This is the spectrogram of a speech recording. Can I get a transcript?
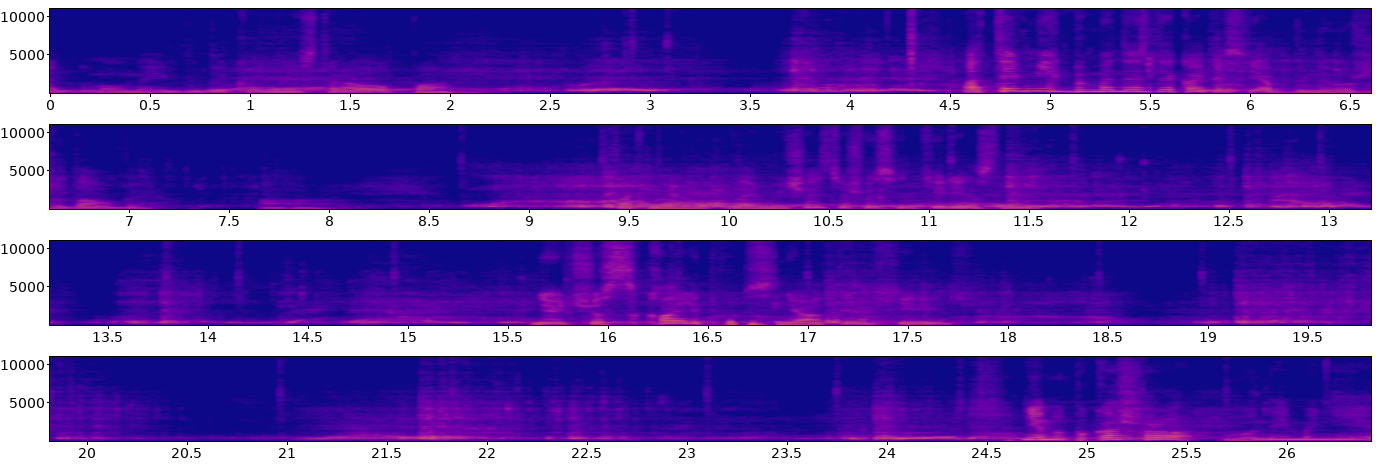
Я думав, в неї буде каністра. Опа. А ти міг би мене злякатись, я б не ожидав би. Ага. Так, ну намічається щось інтересне. У нього що, скальп снятий, охереть. Ні, ну поки що вони мені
